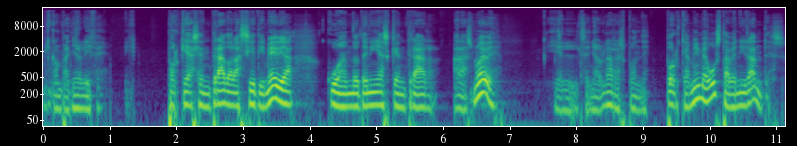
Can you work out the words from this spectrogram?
Mi compañero le dice, ¿por qué has entrado a las siete y media cuando tenías que entrar a las 9? Y el señor le responde, porque a mí me gusta venir antes.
